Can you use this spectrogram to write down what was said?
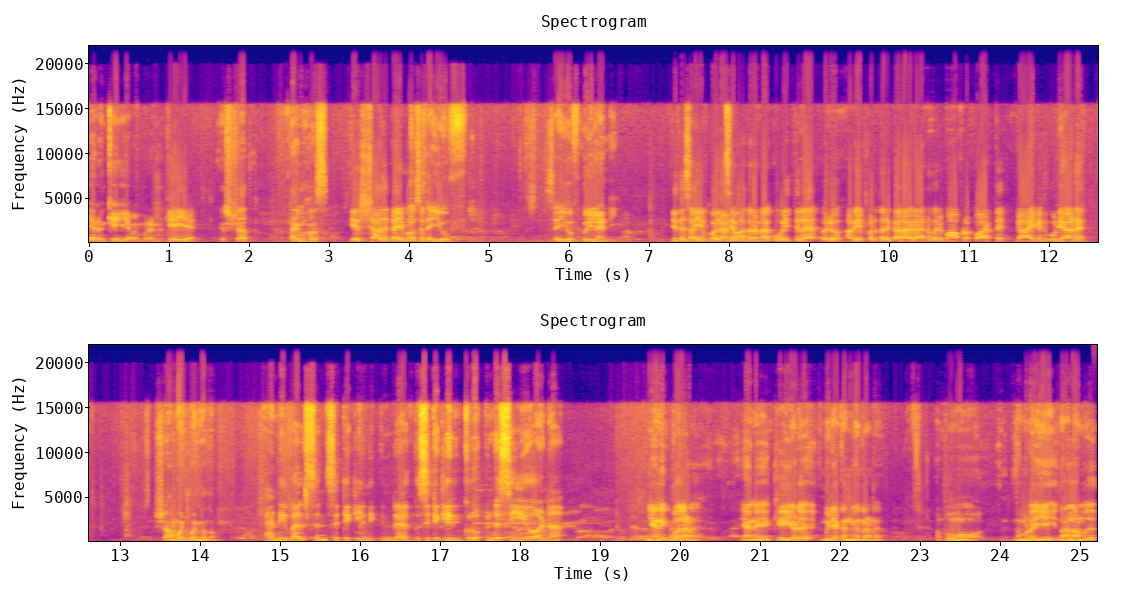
ഞാനും കെ എ മെമ്പറാണ്. K A Irshad time house. Irshad time house. Sayyuf. Sayyuf Koyilandy. ഇത് സയ്യൂഫ് കൊയിലാണ്ടി മാത്രമല്ല കുവൈത്തിലെ ഒരു അറിയപ്പെടുന്ന ഒരു കലാകാരനും ഒരു മാപ്പിളപ്പാട്ട് ഗായകനും കൂടിയാണ്. ഷാമോൻ പൊന്നോ ആനി വത്സൻ സിറ്റി ക്ലിനിക്കിന്റെ സിറ്റി ക്ലിനിക് ഗ്രൂപ്പിന്റെ സിഇഒ ആണ്. ഞാൻ ഇക്ബാലാണ്. ഞാൻ കെ ഇയുടെ മീഡിയ കൺവീനറാണ്. അപ്പോൾ നമ്മുടെ ഈ നാലാമത്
